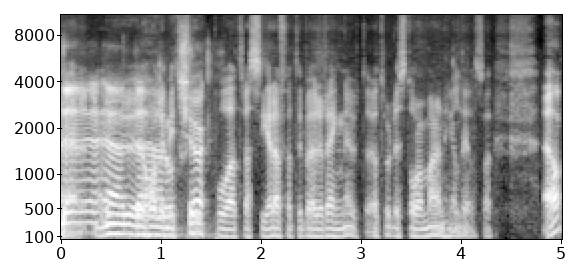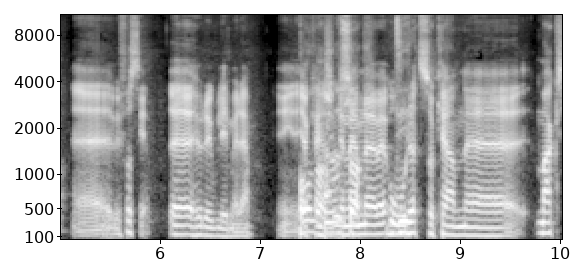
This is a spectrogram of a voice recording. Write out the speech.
Det, eh, nu det håller mitt kök på att rasera för att det börjar regna ute. Jag tror det stormar en hel del. Så. Ja, eh, vi får se eh, hur det blir med det. Jag kanske kan lämna över ordet så kan eh, Max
